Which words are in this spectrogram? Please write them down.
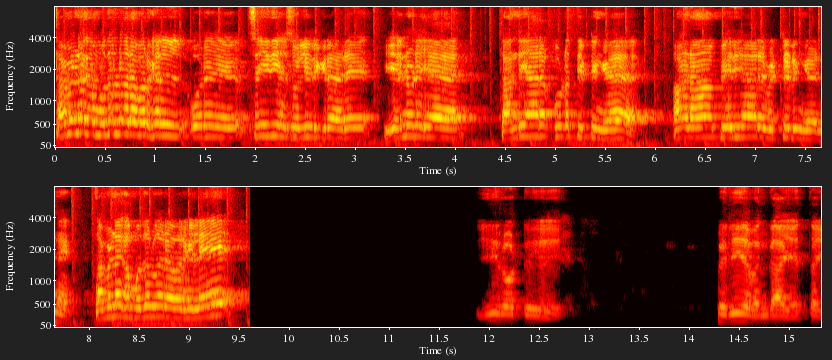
தமிழக முதல்வர் அவர்கள் ஒரு செய்தியை சொல்லியிருக்கிறாரு. என்னுடைய தந்தையார கூட திட்டுங்க. ஆனா பெரியாரை விட்டுடுங்கன்னு. தமிழக முதல்வர் அவர்களே. ஈரோட்டு பெரிய வெங்காயத்தை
